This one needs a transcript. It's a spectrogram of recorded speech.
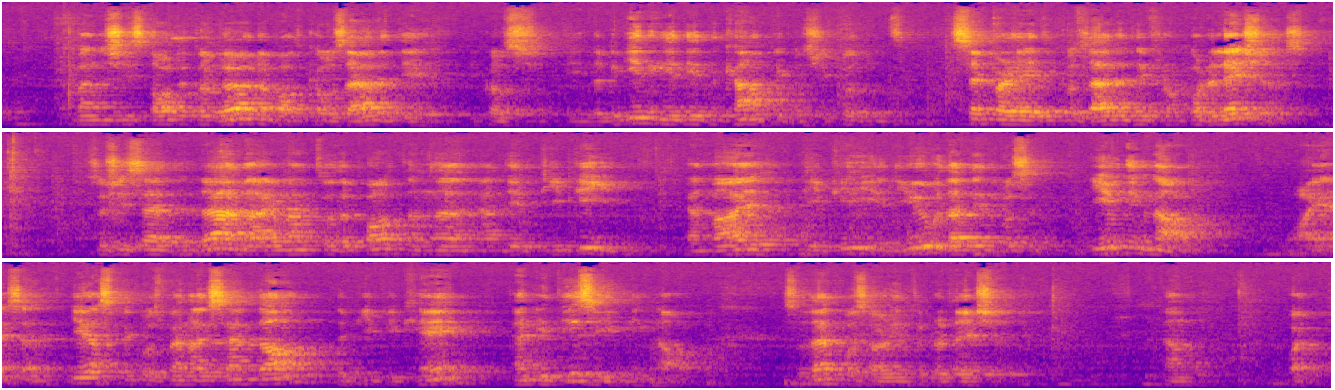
when she started to learn about causality, because in the beginning it didn't come, because she couldn't separate causality from correlations. So she said, Dad, I went to the pot and, uh, and did PP, and my PP knew that it was evening now. Why? I said, yes, because when I sat down, the PP came, and it is evening now. So that was her interpretation. And, well,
